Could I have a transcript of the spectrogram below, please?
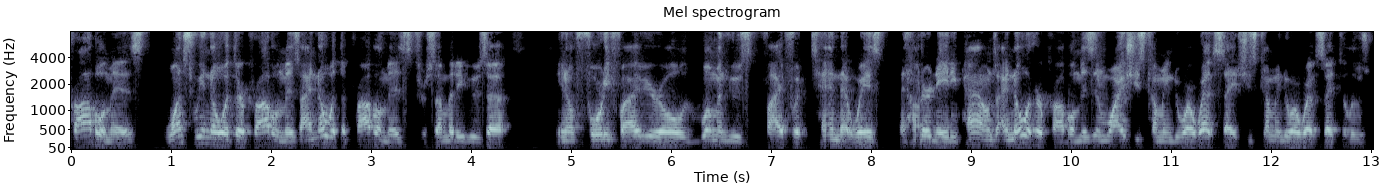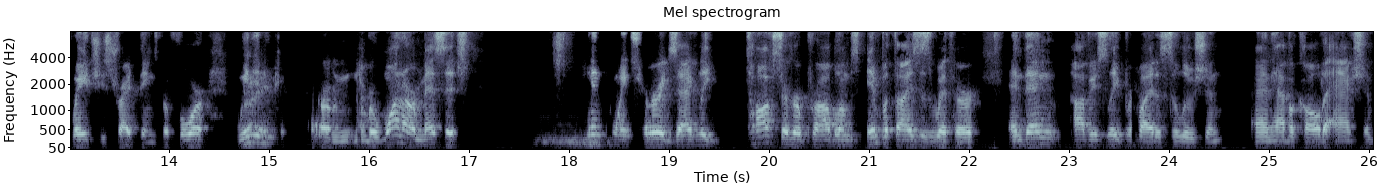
problem is. Once we know what their problem is, I know what the problem is for somebody who's a you know 45 year old woman who's five foot 10 that weighs 180 pounds i know what her problem is and why she's coming to our website she's coming to our website to lose weight she's tried things before we right. need to um, number one our message pinpoints her exactly talks to her problems, empathizes with her, and then obviously provide a solution and have a call to action.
